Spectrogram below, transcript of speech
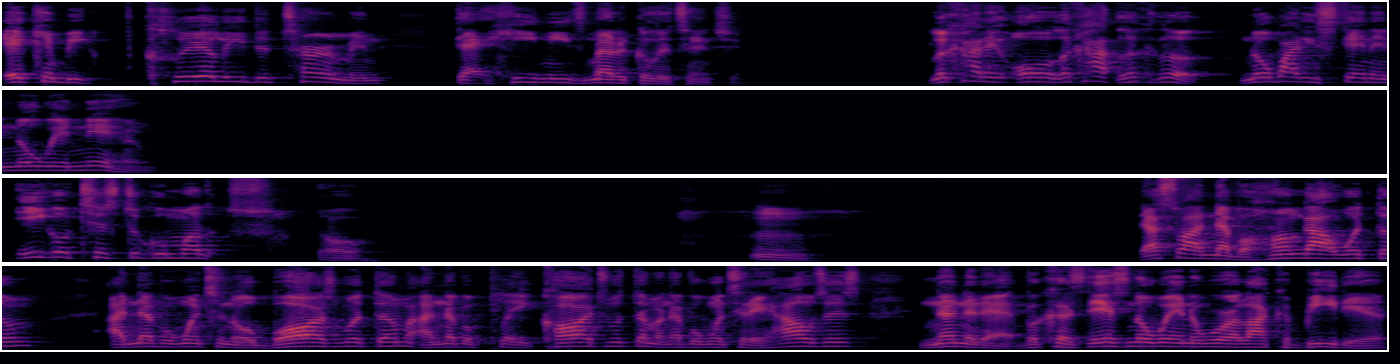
It can be clearly determined that he needs medical attention. Look how they all look how look look. Nobody's standing nowhere near him. Egotistical mother. Oh. Mm. That's why I never hung out with them. I never went to no bars with them. I never played cards with them. I never went to their houses. None of that because there's no way in the world I could be there.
